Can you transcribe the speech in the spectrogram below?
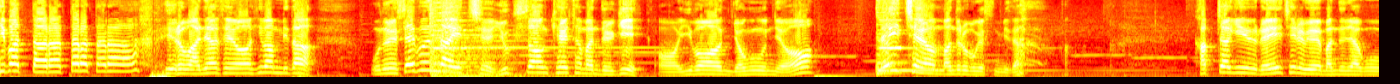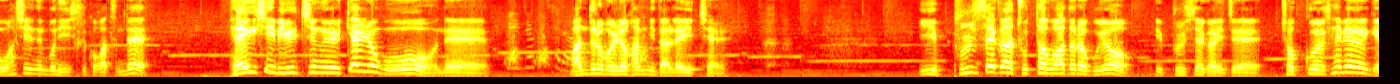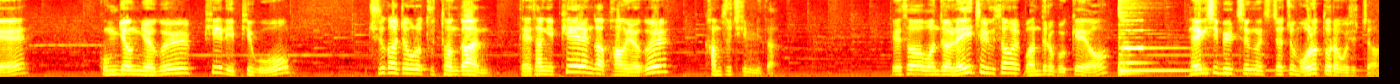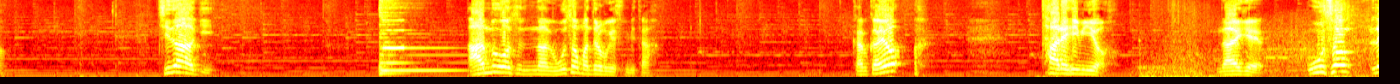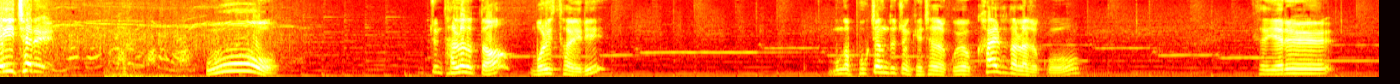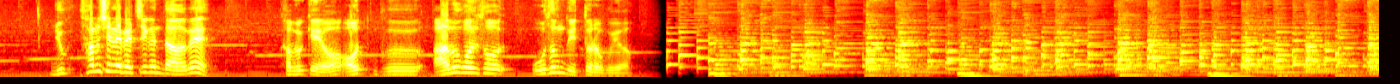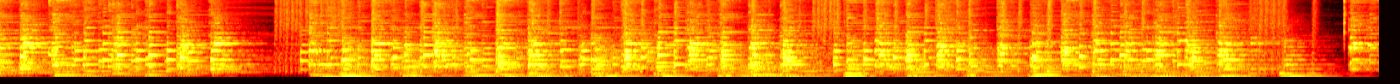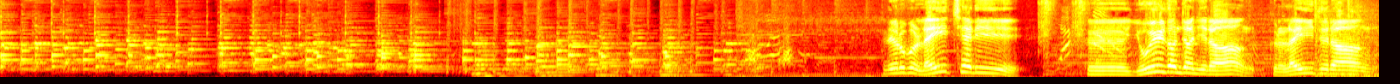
히바 따라 따라 따라. 여러분 안녕하세요. 히바입니다. 오늘 세븐나이츠 육성 캐릭터 만들기. 어, 이번 영웅은요 레이첼 만들어 보겠습니다. 갑자기 레이첼을 왜 만드냐고 하시는 분이 있을 것 같은데 111층을 깨려고 네 만들어 보려고 합니다 레이첼. 이 불새가 좋다고 하더라고요. 이 불새가 이제 적군 3명에게 공격력을 피해를 입히고 추가적으로 두 턴간 대상의 피해량과 방어력을 감소시킵니다. 그래서 먼저 레이첼 육성을 만들어 볼게요. 121층은 진짜 좀 어렵더라고 진짜. 진화하기. 아무것도 누나 5성 만들어 보겠습니다. 가볼까요? 달의 힘이여. 나에게 5성 레이첼을. 오. 좀 달라졌다? 머리 스타일이? 뭔가 복장도 좀 괜찮았고요. 칼도 달라졌고. 그래서 얘를 6, 30레벨 찍은 다음에 가볼게요. 어, 그, 암흑원소 5성도 있더라고요. 근데 여러분, 레이첼이 그 요일 던전이랑 그 레이드랑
